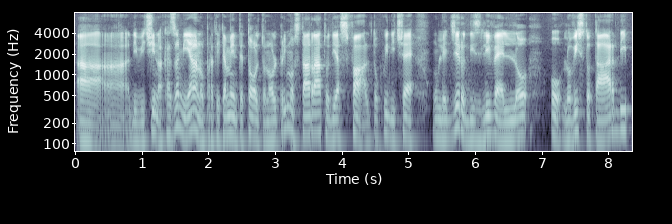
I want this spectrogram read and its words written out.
a, di vicino a casa mia, hanno praticamente tolto no, il primo starrato di asfalto, quindi c'è un leggero dislivello, oh, l'ho visto tardi,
